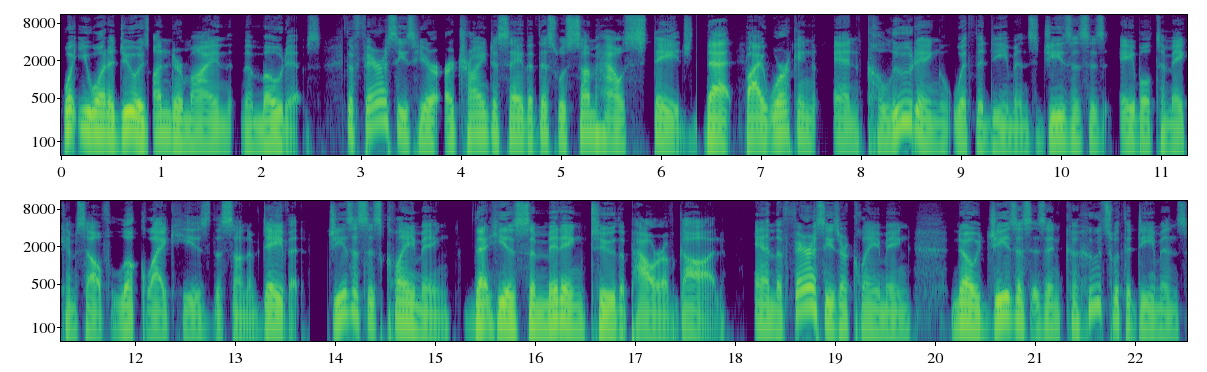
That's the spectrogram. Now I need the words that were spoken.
What you want to do is undermine the motives. The Pharisees here are trying to say that this was somehow staged, that by working and colluding with the demons, Jesus is able to make himself look like he's the son of David. Jesus is claiming that he is submitting to the power of God. And the Pharisees are claiming, no, Jesus is in cahoots with the demons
